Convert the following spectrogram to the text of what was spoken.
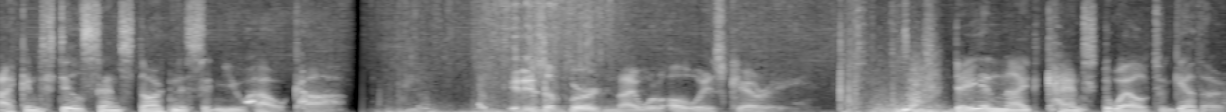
I can still sense darkness in you, Haoka. It is a burden I will always carry. Day and night can't dwell together.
